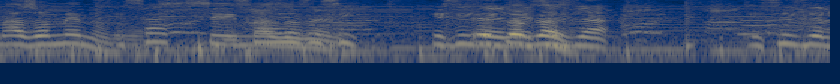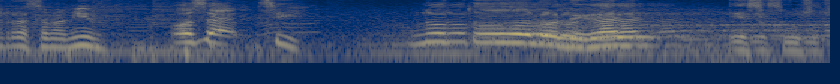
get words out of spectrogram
más o menos. ¿no? Exacto. Sí, más o menos. así. Ese es, En el, todo ese es caso. la- ese es el razonamiento. O sea, sí, no todo lo legal es justo.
